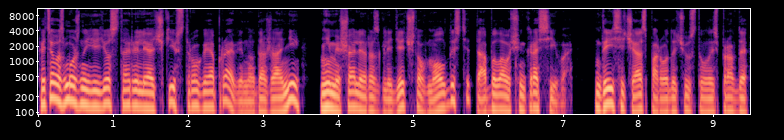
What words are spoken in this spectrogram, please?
хотя, возможно, ее старили очки в строгой оправе, но даже они не мешали разглядеть, что в молодости та была очень красива. Да и сейчас порода чувствовалась, правда,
